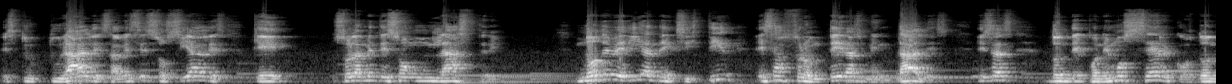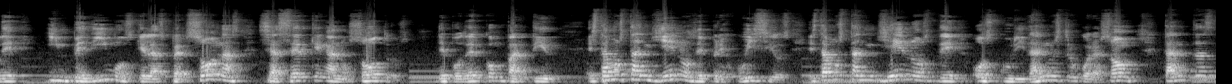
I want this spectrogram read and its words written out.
estructurales, a veces sociales, que solamente son un lastre. No deberían de existir esas fronteras mentales, esas donde ponemos cercos, donde impedimos que las personas se acerquen a nosotros, de poder compartir. Estamos tan llenos de prejuicios, estamos tan llenos de oscuridad en nuestro corazón, tantas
